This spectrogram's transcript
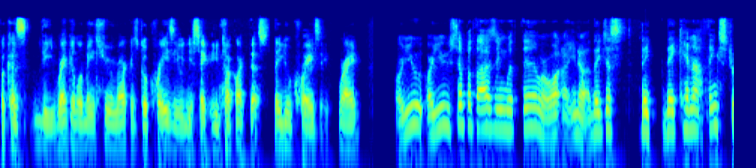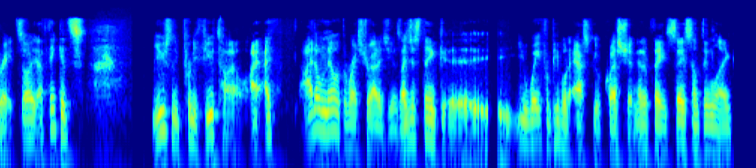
because the regular mainstream Americans go crazy when you say you talk like this. They go crazy, right? Are you are you sympathizing with them or what? You know, they just they they cannot think straight. So I, I think it's usually pretty futile. I, I I don't know what the right strategy is. I just think uh, you wait for people to ask you a question, and if they say something like,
